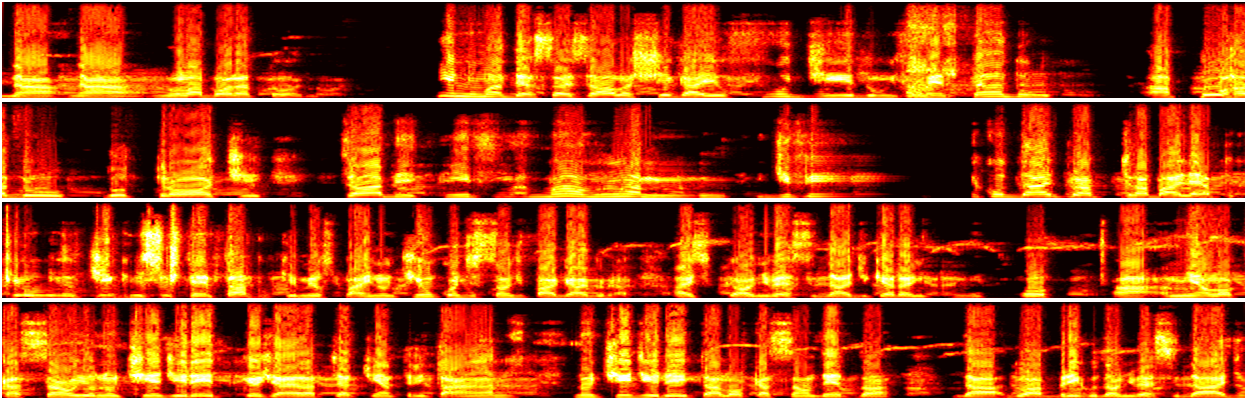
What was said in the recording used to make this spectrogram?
na, na, no laboratório. E numa dessas aulas chega eu fudido, enfrentando a porra do, do trote, sabe? Uma, uma dificuldade para trabalhar, porque eu, eu, tinha que me sustentar, porque meus pais não tinham condição de pagar a, a universidade, que era a, minha alocação, e eu não tinha direito, porque eu já, era, já tinha 30 anos, não tinha direito à alocação dentro da, da, do abrigo da universidade.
